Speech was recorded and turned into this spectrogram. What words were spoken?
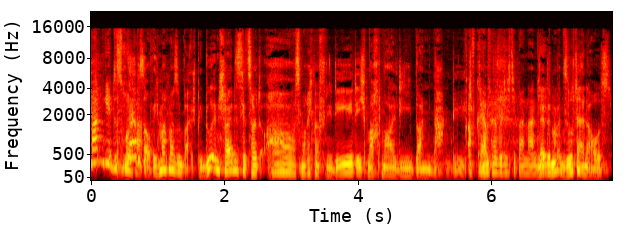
wann geht es runter? Ja, pass auf, ich mach mal so ein Beispiel. Du entscheidest jetzt heute, oh, was mache ich mal für eine Diät? Ich mach mal die Bananendiät. Auf keinen ja? Fall würde ich die Na, Bananendiät machen. such dir eine aus.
